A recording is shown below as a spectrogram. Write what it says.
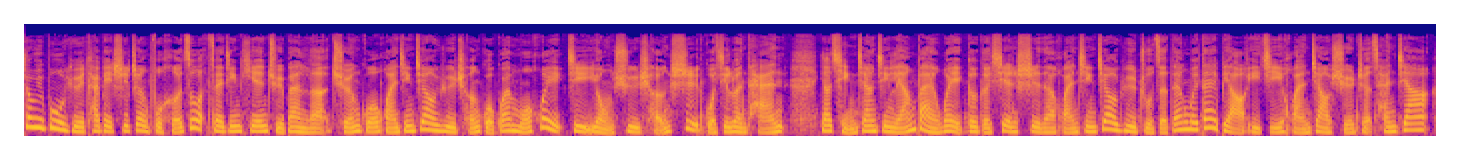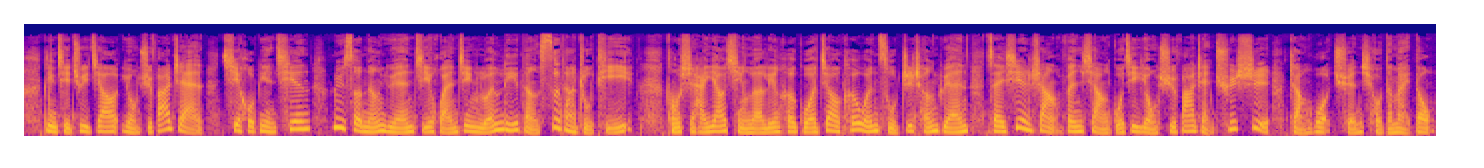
教育部与台北市政府合作，在今天举办了全国环境教育成果观摩会暨永续城市国际论坛，邀请将近两百位各个县市的环境教育主责单位代表以及环教学者参加，并且聚焦永续发展、气候变迁、绿色能源及环境伦理等四大主题。同时，还邀请了联合国教科文组织成员在线上分享国际永续发展趋势，掌握全球的脉动。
